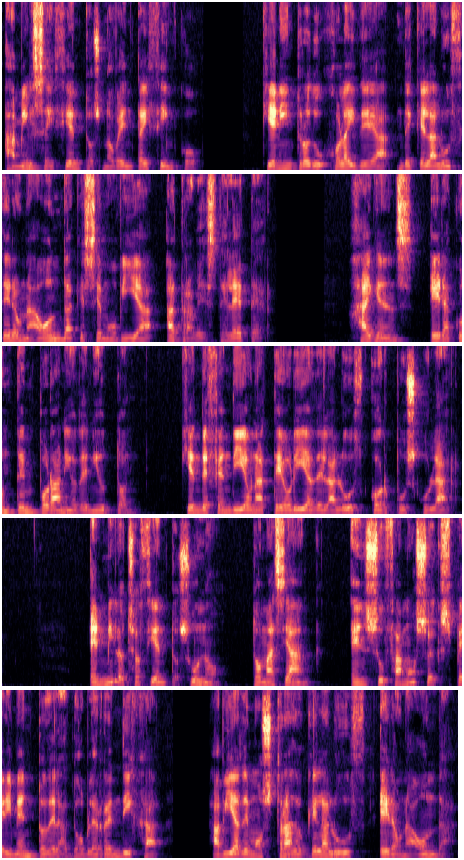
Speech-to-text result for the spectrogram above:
a 1695, quien introdujo la idea de que la luz era una onda que se movía a través del éter. Huygens era contemporáneo de Newton, quien defendía una teoría de la luz corpuscular. En 1801, Thomas Young, en su famoso experimento de la doble rendija, había demostrado que la luz era una onda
